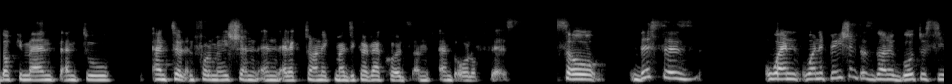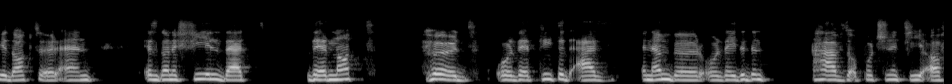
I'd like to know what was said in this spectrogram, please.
document and to enter information in electronic medical records and, and all of this. So this is when when a patient is going to go to see a doctor and is going to feel that they're not heard or they're treated as a number or they didn't have the opportunity of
